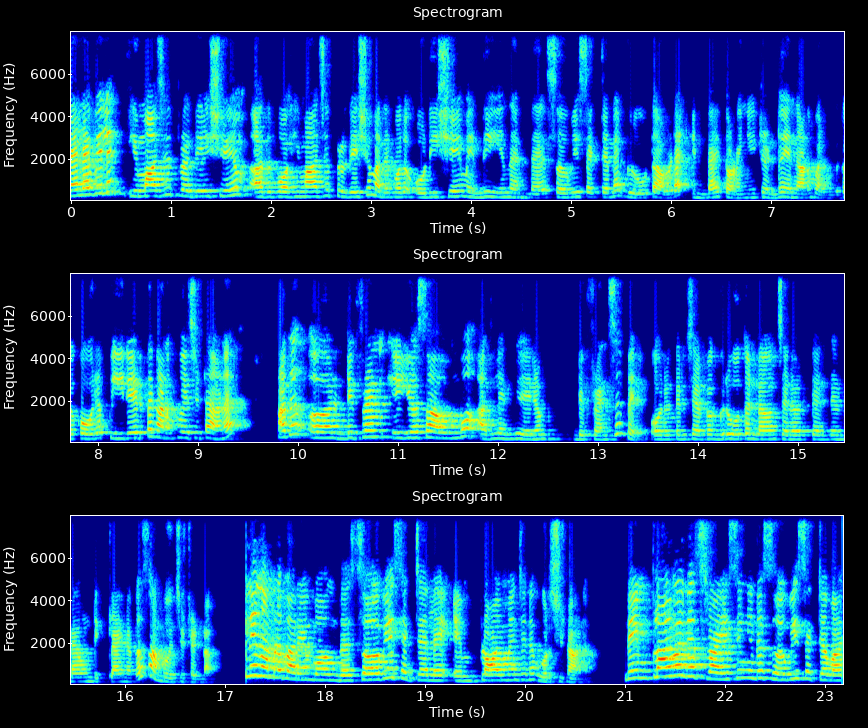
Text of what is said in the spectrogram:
നിലവിൽ ഹിമാചൽ പ്രദേശയും അതുപോലെ ഹിമാചൽ പ്രദേശും അതേപോലെ ഒഡീഷയും എന്ത് ചെയ്യുന്നുണ്ട്? സർവീസ് സെക്ടറിന്റെ ഗ്രോത്ത് അവിടെ ഉണ്ടായി തുടങ്ങിയിട്ടുണ്ട് എന്നാണ് പറയുന്നത്. ഇതൊക്കെ ഓരോ പീരിയഡത്തെ കണക്ക് വെച്ചിട്ടാണ്. അത് ഡിഫറെന്റ് ഇയേഴ്സ് ആവുമ്പോൾ അതിൽ എന്ത് വരും? ഡിഫറൻസ് വരും. ഓരോരുത്തർ ചിലപ്പോൾ ഗ്രോത്ത് ഉണ്ടാവും ചിലർക്ക് എന്തുണ്ടാവും ഡിക്ലൈൻ ഒക്കെ സംഭവിച്ചിട്ടുണ്ടാവും. ഇനി നമ്മൾ പറയാൻ പോകുന്നത് സർവീസ് സെക്ടറിലെ എംപ്ലോയ്മെന്റിനെ കുറിച്ചിട്ടാണ്. The employment is rising in the service sector while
